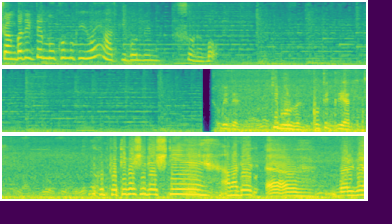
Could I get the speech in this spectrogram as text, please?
সাংবাদিকদের মুখোমুখি হয়ে আর কি বললেন শোনাবো। ছবিতে কি বলবেন? প্রতিক্রিয়া কি? দেখুন প্রতিবেশী দেশ নিয়ে আমাদের আহ, বলবে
